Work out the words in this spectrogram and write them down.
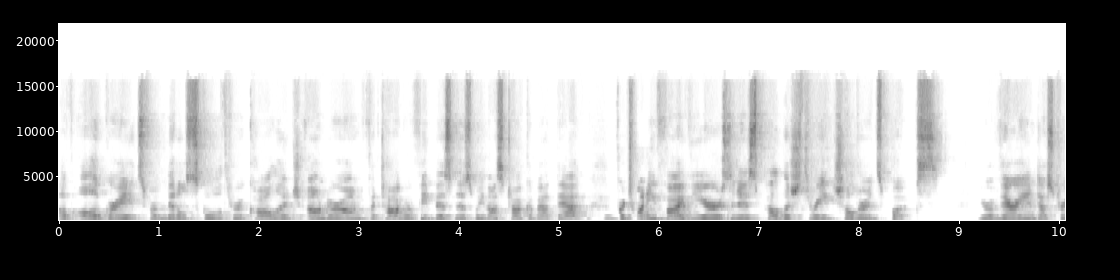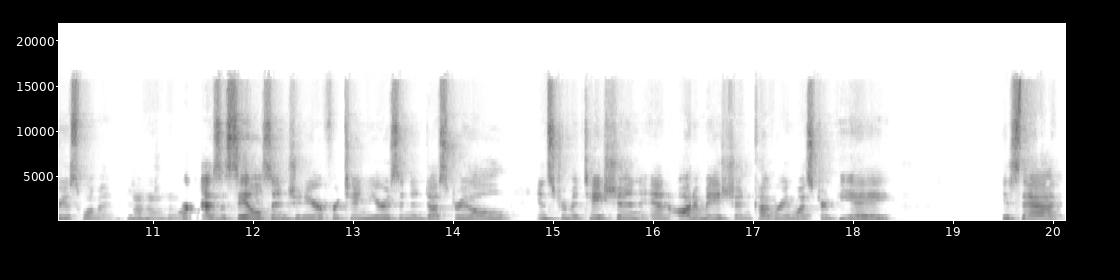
of all grades from middle school through college, owned her own photography business. We must talk about that mm-hmm. for 25 years and has published three children's books. You're a very industrious woman. Mm-hmm. Worked as a sales engineer for 10 years in industrial instrumentation and automation, covering Western PA. Is that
